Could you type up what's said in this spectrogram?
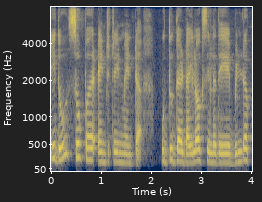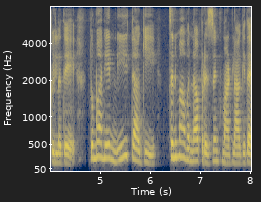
ಇದು ಸೂಪರ್ ಎಂಟರ್ಟೈನ್ಮೆಂಟ್. ಉದ್ದುದ್ದ ಡೈಲಾಗ್ಸ್ ಇಲ್ಲದೆ, ಬಿಲ್ಡಪ್ ಇಲ್ಲದೆ ತುಂಬಾ ನೀಟಾಗಿ ಸಿನಿಮಾವನ್ನ ಪ್ರೆಸೆಂಟ್ ಮಾಡಲಾಗಿದೆ.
